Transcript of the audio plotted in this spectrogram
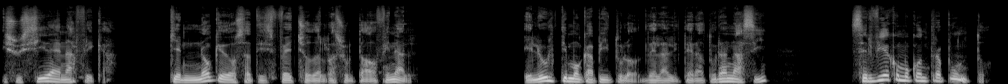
y suicida en África, quien no quedó satisfecho del resultado final. El último capítulo de la literatura nazi servía como contrapunto,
